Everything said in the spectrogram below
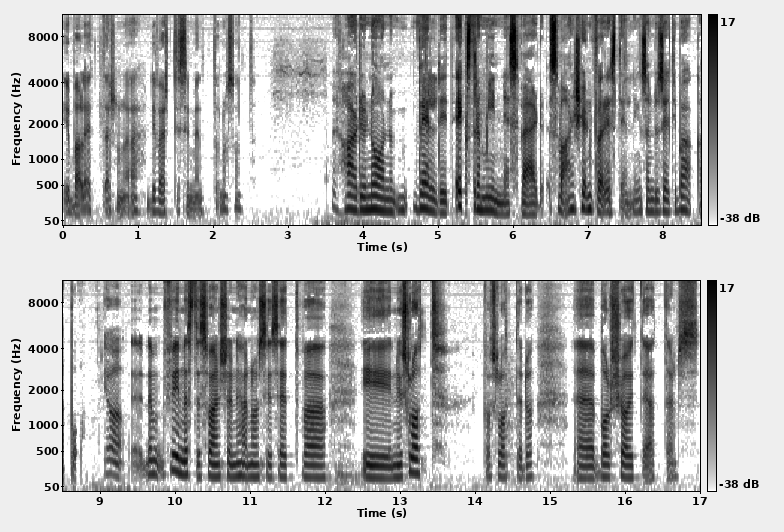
i baletter, sådana divertissementen och sånt. Har du någon väldigt extra minnesvärd Svansjön-föreställning som du ser tillbaka på? Ja, den finaste Svansjön jag har någonsin sett var i Nyslott, på slottet då, eh, Bolshoi-teaterns.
